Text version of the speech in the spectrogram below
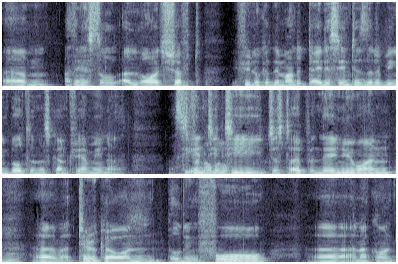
um, I think there's still a large shift. If you look at the amount of data centers that are being built in this country, I mean, uh, the NTT just opened their new one. Mm. Um, Teraco on building four, uh, and I can't,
